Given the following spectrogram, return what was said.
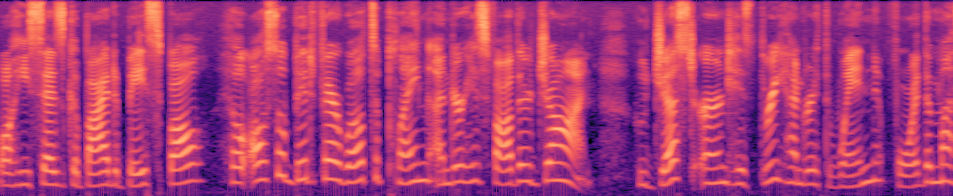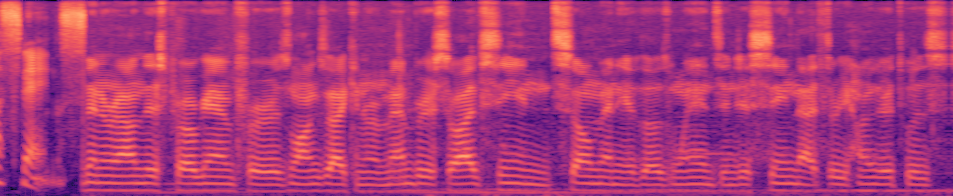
While he says goodbye to baseball, he'll also bid farewell to playing under his father, John, who just earned his 300th win for the Mustangs. Been around this program for as long as I can remember, so I've seen so many of those wins, and just seeing that 300th was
